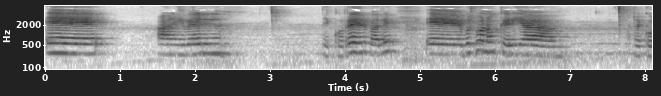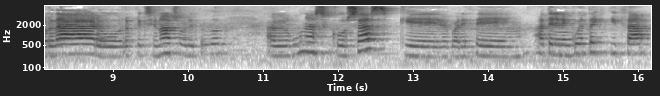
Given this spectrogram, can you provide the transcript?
Eh, a nivel de correr, ¿vale? Eh, pues bueno, quería recordar o reflexionar sobre todo algunas cosas que me parecen a tener en cuenta y que quizá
